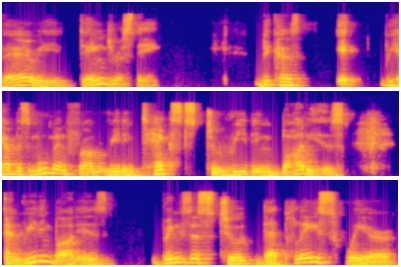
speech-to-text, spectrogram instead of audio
very dangerous thing because it we have this movement from reading texts to reading bodies And reading bodies brings us to that place where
